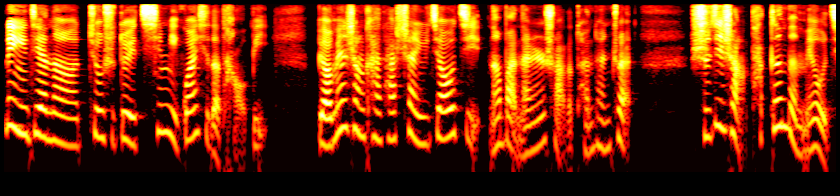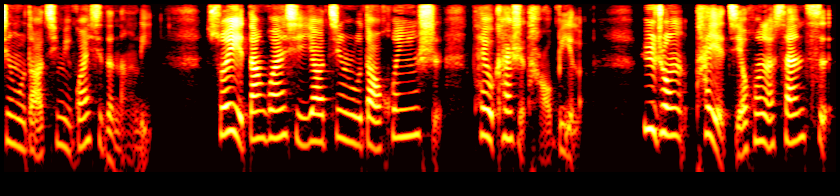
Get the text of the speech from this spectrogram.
另一件呢，就是对亲密关系的逃避。表面上看他善于交际，能把男人耍得团团转，实际上他根本没有进入到亲密关系的能力。所以当关系要进入到婚姻时，他又开始逃避了。狱中他也结婚了三次。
